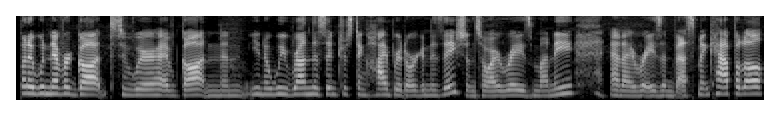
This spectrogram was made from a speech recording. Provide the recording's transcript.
but I would never got to where I've gotten. And you know, we run this interesting hybrid organization. So I raise money and I raise investment capital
